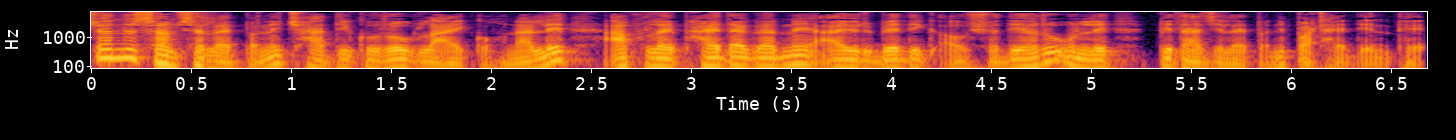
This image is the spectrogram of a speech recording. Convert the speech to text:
चन्द्र शमशेरलाई पनि छातीको रोग लागेको हुनाले आफूलाई फाइदा गर्ने आयुर्वेदिक औषधिहरू उनले पिताजीलाई पनि पठाइदिन्थे।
